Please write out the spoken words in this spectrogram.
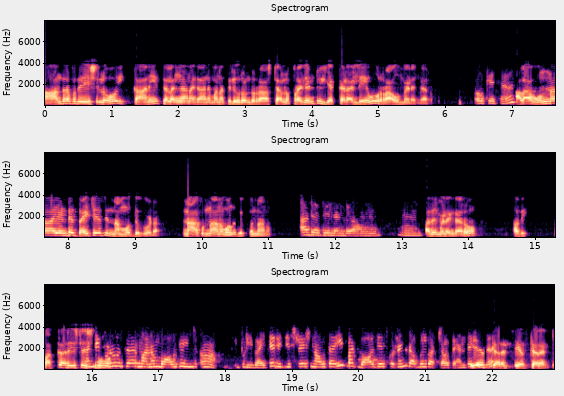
ఆంధ్రప్రదేశ్లో కానీ తెలంగాణ కానీ మన తెలుగు రెండు రాష్ట్రాల్లో ప్రజెంట్ ఎక్కడ లేవు రావు మేడం గారు. Okay sir. అలా ఉన్నాయంటే దయచేసి నమ్మొద్దు కూడా. నాకున్న అనుభవం చెప్తున్నాను. అదే అదేలేండి అవును. ఉమ్. అదే మేడం గారు అది పక్క అంటే రిజిస్ట్రేషన్ ఇప్పుడు సార్ మనం బాగు చేయించు ఆ, ఇప్పుడు ఇవైతే రిజిస్ట్రేషన్ అవుతాయి బట్ బాగు చేసుకోవడానికి డబ్బులు ఖర్చు అవుతాయి. అంతే ఎస్ కరెక్ట్ ఎస్ కరెక్ట్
